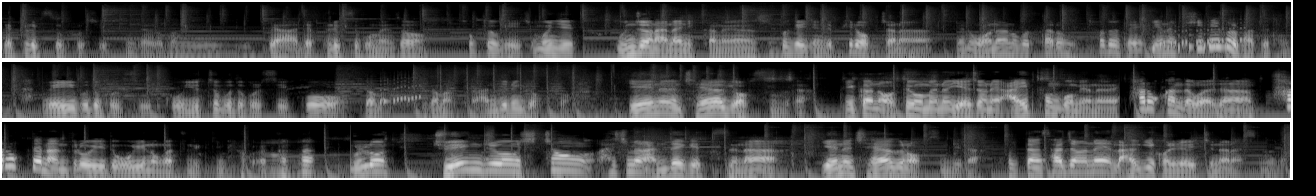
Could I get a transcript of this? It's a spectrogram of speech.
넷플릭스 볼 수 있습니다, 여러분. 야, 넷플릭스 보면서 속도 게이지. 뭐 이제 운전 안 하니까는 속도 게이지 이제 필요 없잖아. 얘는 원하는 거 따로 쳐도 돼. 얘는 TV를 봐도 됩니다. 웨이브도 볼 수 있고, 유튜브도 볼 수 있고, 기가 막혀. 기가 막혀. 안 되는 게 없어. 얘는 제약이 없습니다. 그러니까 어떻게 보면은 예전에 아이폰 보면은 탈옥한다고 하잖아. 탈옥된 안드로이드 올인원 같은 느낌이라고 할까? 어. 물론 주행 중 시청하시면 안 되겠으나 얘는 제약은 없습니다. 일단 사전에 락이 걸려 있지는 않습니다.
